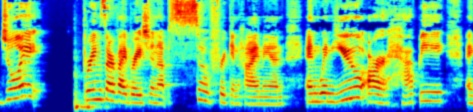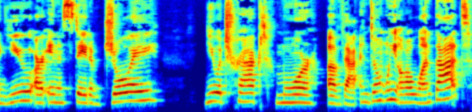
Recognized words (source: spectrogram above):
Joy brings our vibration up so freaking high, man. And when you are happy and you are in a state of joy, you attract more of that. And don't we all want that?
